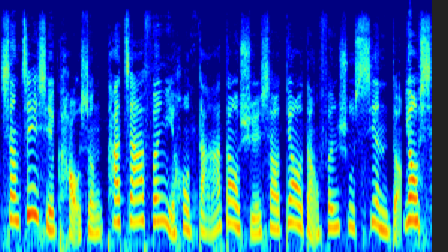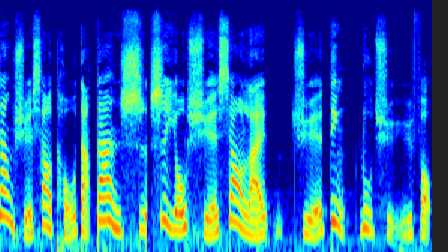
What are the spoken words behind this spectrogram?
像这些考生，他加分以后达到学校调档分数线的，要向学校投档，但是是由学校来决定录取与否。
